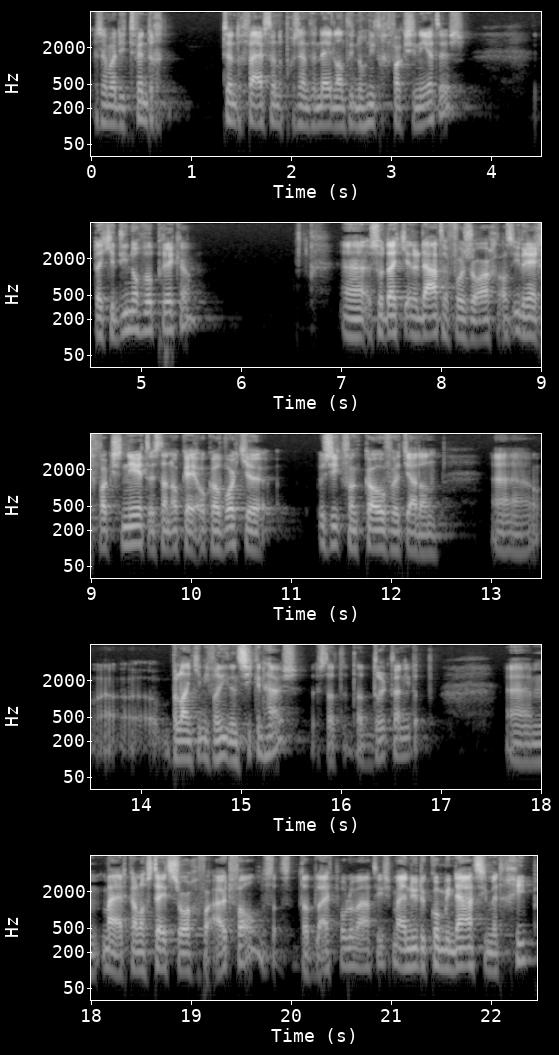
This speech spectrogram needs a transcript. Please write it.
zeg maar, die 20, 20, 25 procent in Nederland die nog niet gevaccineerd is. Dat je die nog wil prikken. Uh, zodat je inderdaad ervoor zorgt, als iedereen gevaccineerd is, dan oké, ook al word je ziek van COVID, ja, dan uh, beland je in ieder geval niet in het ziekenhuis. Dus dat, dat drukt daar niet op. Um, maar het kan nog steeds zorgen voor uitval, dus dat, dat blijft problematisch. Maar nu de combinatie met griep,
